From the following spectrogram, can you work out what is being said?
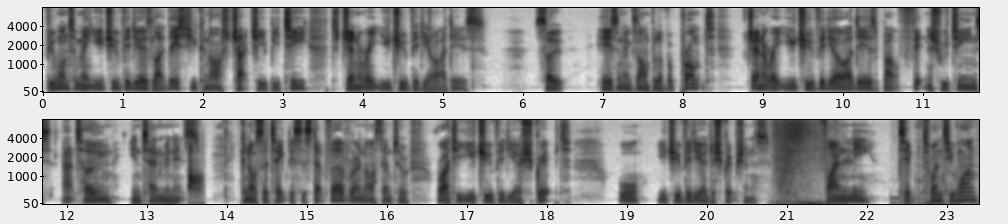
If you want to make YouTube videos like this, you can ask ChatGPT to generate YouTube video ideas. So, here's an example of a prompt generate YouTube video ideas about fitness routines at home in 10 minutes. You can also take this a step further and ask them to write a YouTube video script or YouTube video descriptions. Finally, Tip 21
